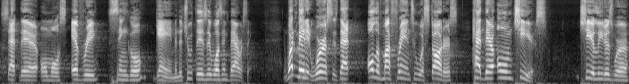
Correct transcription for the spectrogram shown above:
Sat there almost every single game. And the truth is, it was embarrassing. What made it worse is that all of my friends who were starters had their own cheers. Cheerleaders were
